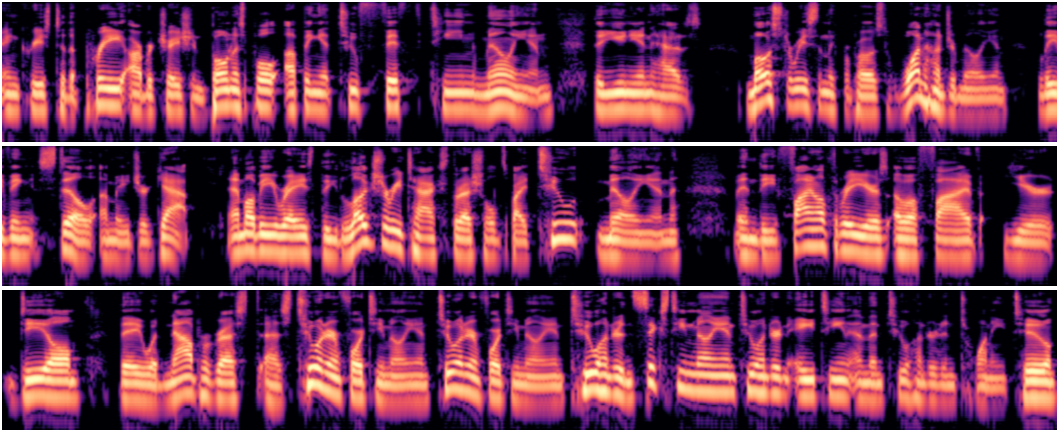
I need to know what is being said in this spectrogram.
increase to the pre arbitration bonus pool, upping it to 15 million. The union has most recently proposed 100 million, leaving still a major gap. MLB raised the luxury tax thresholds by 2 million in the final 3 years of a 5-year deal. They would now progress as 214 million, 214 million, 216 million, 218 and then 222.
